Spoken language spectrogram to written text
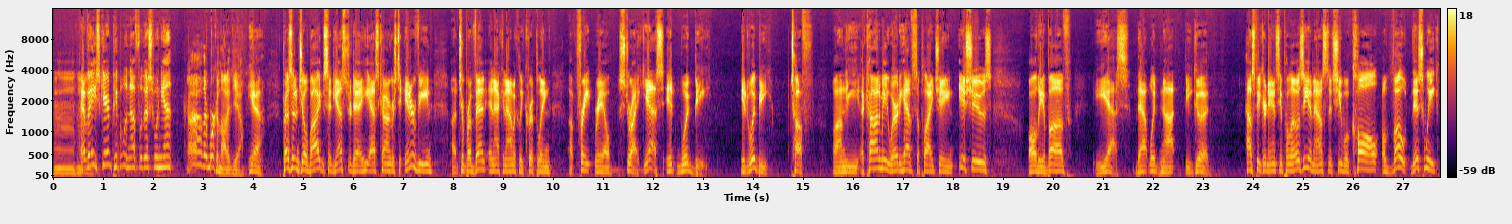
Have they scared people enough with this one yet? Uh, they're working on it. Yeah. Yeah. President Joe Biden said yesterday he asked Congress to intervene uh, to prevent an economically crippling uh, freight rail strike. Yes, it would be. It would be tough on the economy. We already have supply chain issues, all the above. Yes, that would not be good. House Speaker Nancy Pelosi announced that she will call a vote this week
